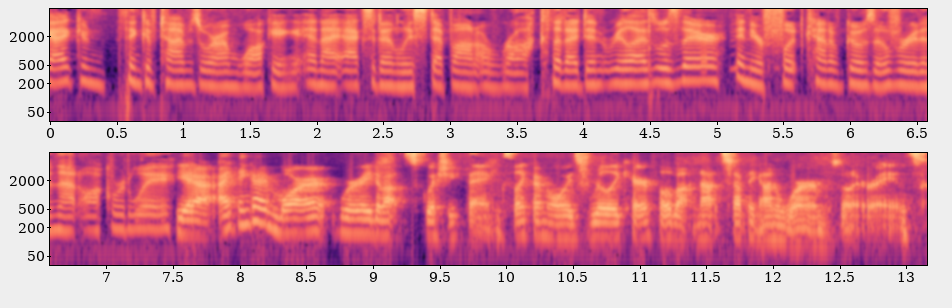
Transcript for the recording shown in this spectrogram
I can think of times where I'm walking and I accidentally step on a rock that I didn't realize was there, and your foot kind of goes over it in that awkward way. Yeah, I think I'm more worried about squishy things. Like I'm always really careful about not stepping on worms when it rains,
